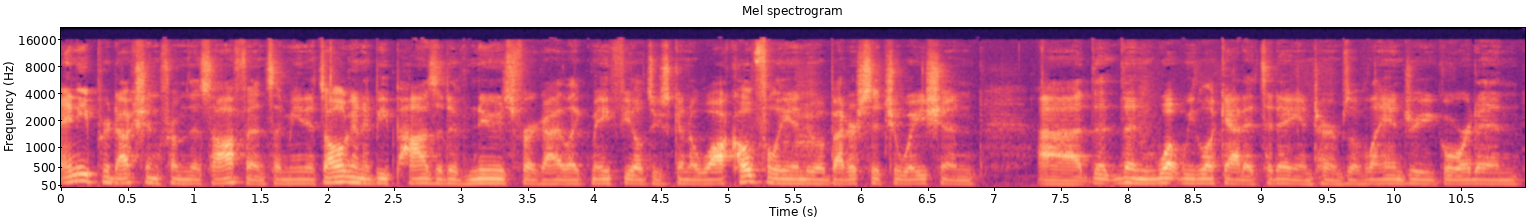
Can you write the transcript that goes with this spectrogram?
any production from this offense. I mean, it's all going to be positive news for a guy like Mayfield, who's going to walk hopefully into a better situation uh, than, than what we look at it today in terms of Landry, Gordon,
